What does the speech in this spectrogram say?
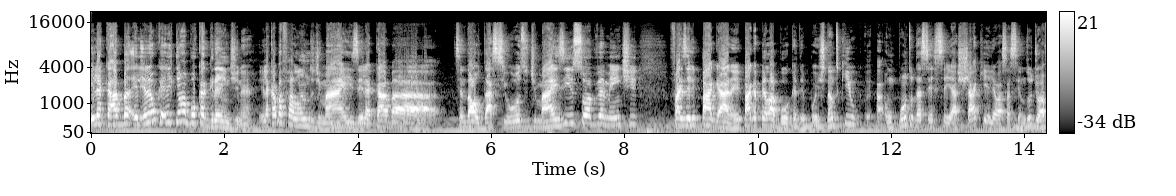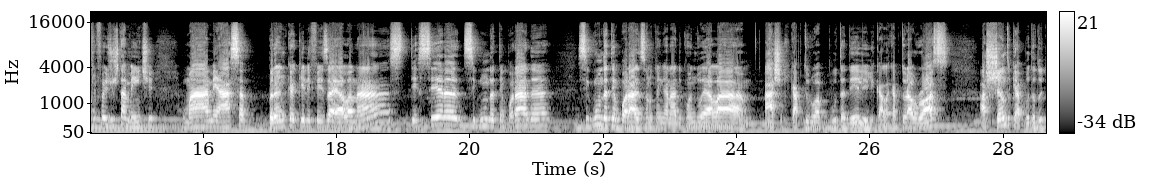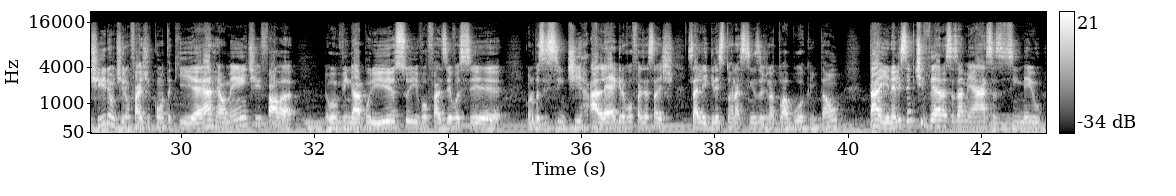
ele acaba. Ele, ele, é um, ele, tem uma boca grande, né? Ele acaba falando demais, ele acaba sendo audacioso demais, e isso, obviamente, faz ele pagar, né? Ele paga pela boca depois. Tanto que um ponto da Cersei achar que ele é o assassino do Joffrey foi justamente uma ameaça branca que ele fez a ela na terceira, segunda temporada. Segunda temporada, se eu não tô enganado, quando ela acha que capturou a puta dele. Ela captura o Ross achando que é a puta do Tyrion. Tyrion faz de conta que é realmente e fala: Eu vou me vingar por isso e vou fazer você. Quando você se sentir alegre, eu vou fazer essas, essa alegria se tornar cinzas na tua boca. Então, tá aí, né? Eles sempre tiveram essas ameaças, assim, meio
